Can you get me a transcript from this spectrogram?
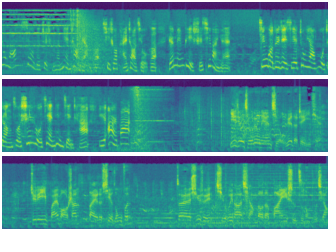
用毛衣袖子制成的面罩两个，汽车牌照九个，人民币十七万元。经过对这些重要物证做深入鉴定检查，与二八六。一九九六年九月的这一天，距离白宝山带着谢宗芬在徐水取回他抢到的八一式自动步枪，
